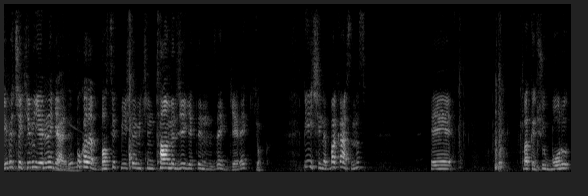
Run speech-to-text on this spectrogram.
Gibi çekimi yerine geldi. Bu kadar basit bir işlem için tamirciye getirmenize gerek yok. Bir içine bakarsınız. Ee, bakın şu boru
